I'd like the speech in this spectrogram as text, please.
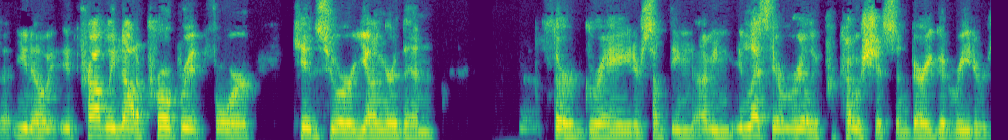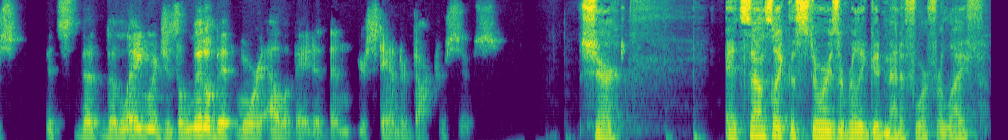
Uh, you know, it, it's probably not appropriate for kids who are younger than third grade or something. I mean, unless they're really precocious and very good readers, it's the the language is a little bit more elevated than your standard Dr. Seuss. Sure. It sounds like the story is a really good metaphor for life.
